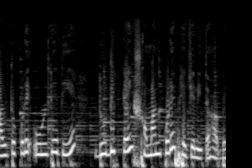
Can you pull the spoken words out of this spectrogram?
আলতো করে উল্টে দিয়ে দুদিকটাই সমান করে ভেজে নিতে হবে।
